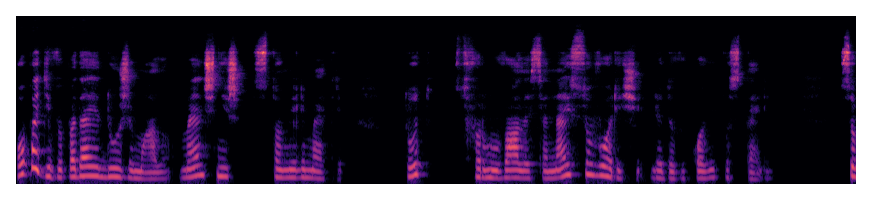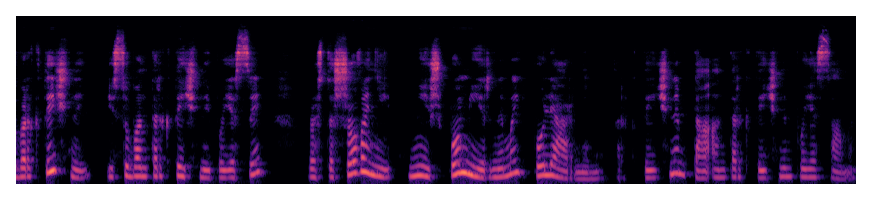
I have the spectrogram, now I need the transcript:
Опадів випадає дуже мало, менш ніж 100 мм. Тут сформувалися найсуворіші льодовикові пустелі. Субарктичний і субантарктичний пояси розташовані між помірними й полярними арктичним та антарктичним поясами.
